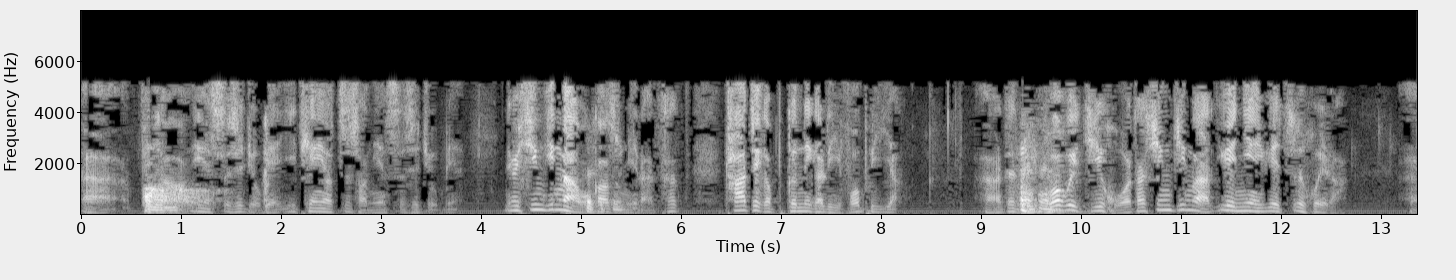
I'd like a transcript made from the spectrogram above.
啊，非常好，念四十九遍，一天要至少念四十九遍。因为心经呢，我告诉你了，它它这个跟那个礼佛不一样啊，这礼佛会激活，他心经啊越念越智慧了，哎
